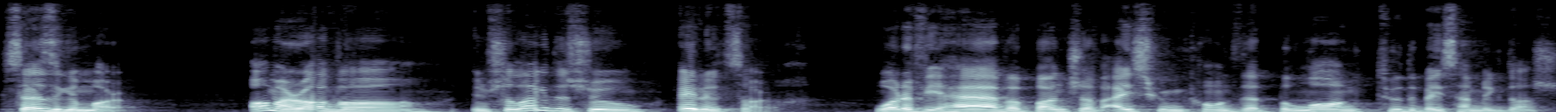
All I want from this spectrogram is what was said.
Says the Gemara, Omar Rava, im shalagdashu tzarach. What if you have a bunch of ice cream cones that belong to the Beis Hamikdash?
